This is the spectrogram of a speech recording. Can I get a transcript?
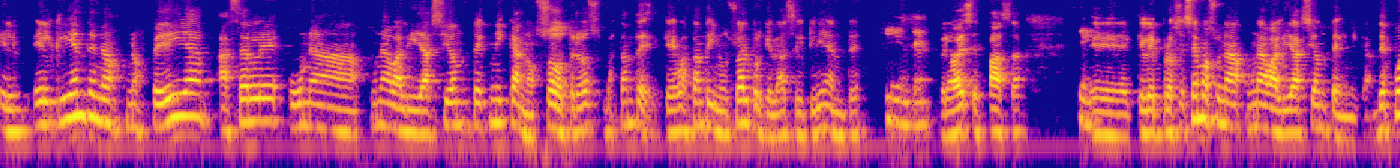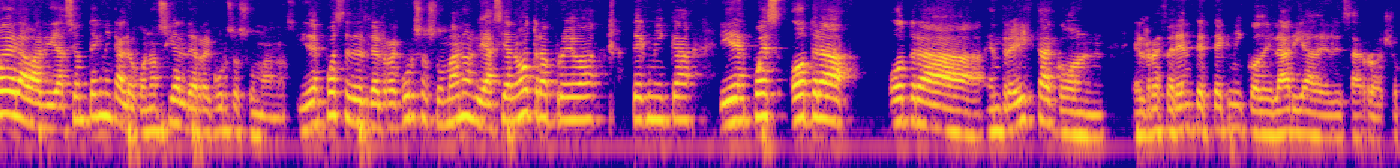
el, cliente nos, pedía hacerle una, validación técnica nosotros, bastante, que es bastante inusual porque lo hace el cliente, cliente. pero a veces pasa. Eh, que le procesemos una, validación técnica. Después de la validación técnica lo conocía el de recursos humanos. Y después del de recursos humanos le hacían otra prueba técnica y después otra, otra entrevista con el referente técnico del área de desarrollo.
